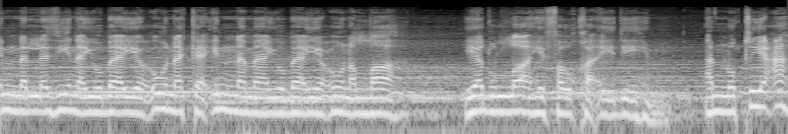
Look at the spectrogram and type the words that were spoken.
إن الذين يبايعونك إنما يبايعون الله. يد الله فوق أيديهم. أن نطيعه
